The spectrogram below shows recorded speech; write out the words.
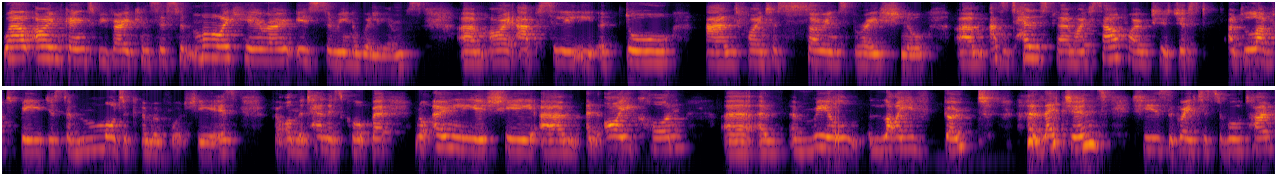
Well, I'm going to be very consistent. My hero is Serena Williams. Um, I absolutely adore and find her so inspirational. Um, as a tennis player myself, I was just I'd love to be just a modicum of what she is on the tennis court. But not only is she um, an icon, uh, a, a, real live goat, a legend, she is the greatest of all time.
